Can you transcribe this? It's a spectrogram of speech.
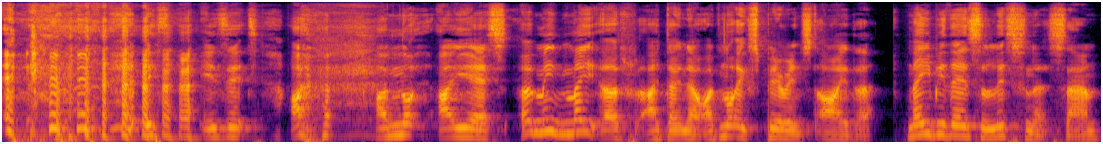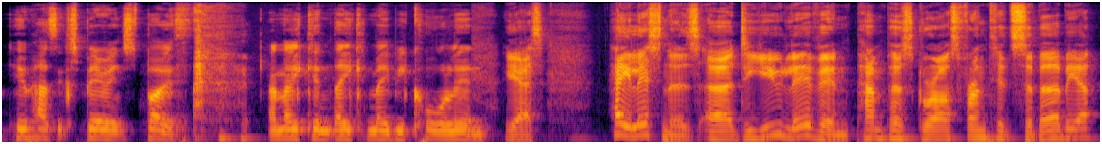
Is it? I, I'm not. Uh, yes. I mean, may, uh, I don't know. I've not experienced either. Maybe there's a listener, Sam, who has experienced both, and they can they can maybe call in. Yes. Hey, listeners, uh, do you live in pampas grass fronted suburbia?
